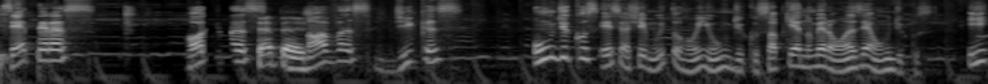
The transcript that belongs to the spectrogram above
céteras, octas, Céteras. novas, dicas, úndicos. Esse eu achei muito ruim, úndicos, só porque é número 11 é úndicos. E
